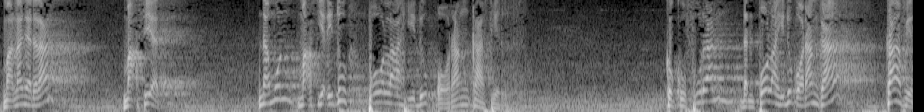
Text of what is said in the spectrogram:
Maknanya adalah maksiat. Namun maksiat itu pola hidup orang kafir. Kekufuran dan pola hidup orang ka kafir.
